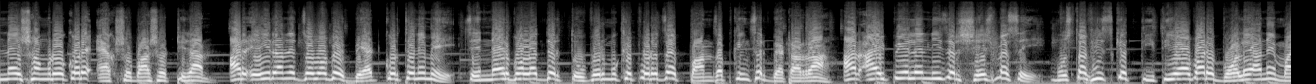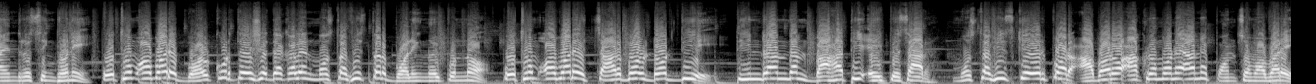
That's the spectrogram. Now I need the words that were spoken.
চেন্নাই সংগ্রহ করে একশো বাষট্টি রান। আর এই রানের জবাবে ব্যাট করতে নেমে চেন্নাইয়ের বোলারদের তোপের মুখে পড়ে যায় পাঞ্জাব কিংসের ব্যাটাররা। আর আইপিএল এর নিজের শেষ ম্যাচে মুস্তাফিজকে তৃতীয় ওভারে বলে আনে মহেন্দ্র সিং ধোনি। প্রথম ওভারে বল করতে এসে দেখালেন মুস্তাফিজ তার বোলিং নৈপুণ্য। প্রথম ওভারে চার বল ডট দিয়ে তিন রান দেন বাহাতি এই পেসার। মোস্তাফিজকে এরপর আবারও আক্রমণে আনে পঞ্চম ওভারে।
